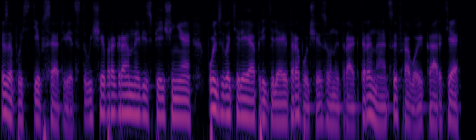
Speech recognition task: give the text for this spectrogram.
Запустив соответствующее программное обеспечение, пользователи определяют рабочие зоны трактора на цифровой карте.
